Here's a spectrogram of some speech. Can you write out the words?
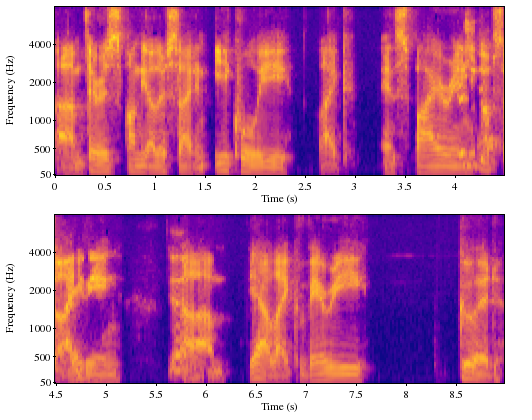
um, there's on the other side an equally like inspiring exciting yeah. um, yeah, like very good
